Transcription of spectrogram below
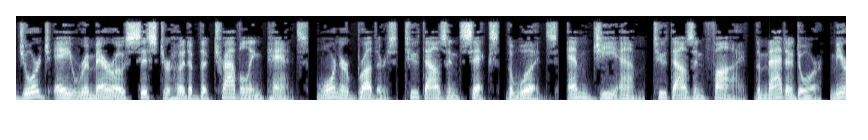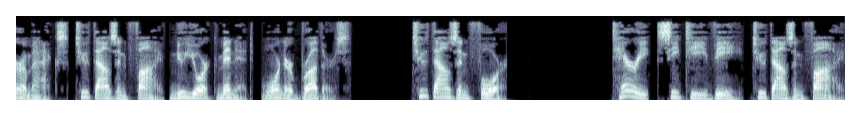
George A. Romero Sisterhood of the Traveling Pants, Warner Brothers 2006, The Woods, MGM 2005, The Matador, Miramax 2005, New York Minute, Warner Brothers. 2004 Terry, CTV 2005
